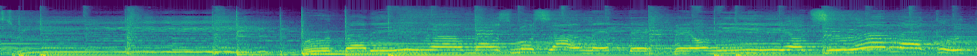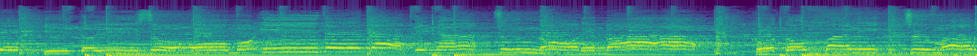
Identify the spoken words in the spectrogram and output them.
So sweet. 二人がもしも覚めて目を見やつれなくて一人そう思い出だけが募れば言葉に詰まる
